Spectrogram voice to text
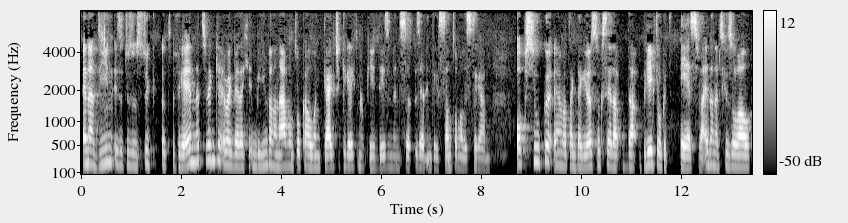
en nadien is het dus een stuk het vrije netwerken, waarbij dat je in het begin van de avond ook al een kaartje krijgt met oké, deze mensen zijn interessant om al eens te gaan opzoeken. En wat ik daar juist ook zei, dat, dat breekt ook het ijs. Hè? Dan heb je zoal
